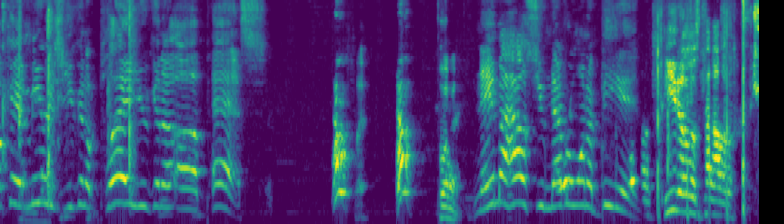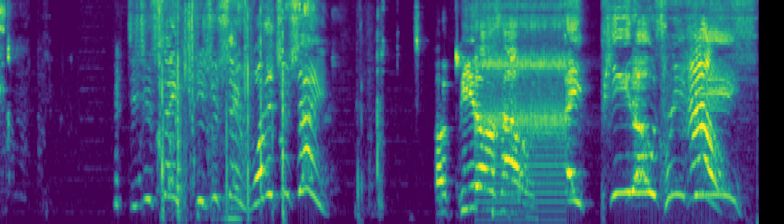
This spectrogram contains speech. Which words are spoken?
okay, Amir, is you gonna play? You gonna uh pass? Play What? Name a house you never want to be in. A Pito's house. Did you say? Did you say? What did you say? A Pito's house. A pedo's house.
